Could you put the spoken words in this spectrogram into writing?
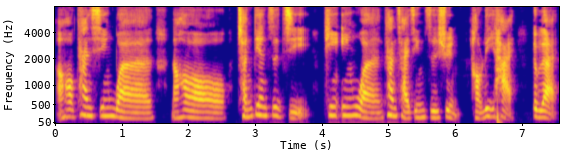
然后看新闻，然后沉淀自己，听英文，看财经资讯，好厉害，对不对？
